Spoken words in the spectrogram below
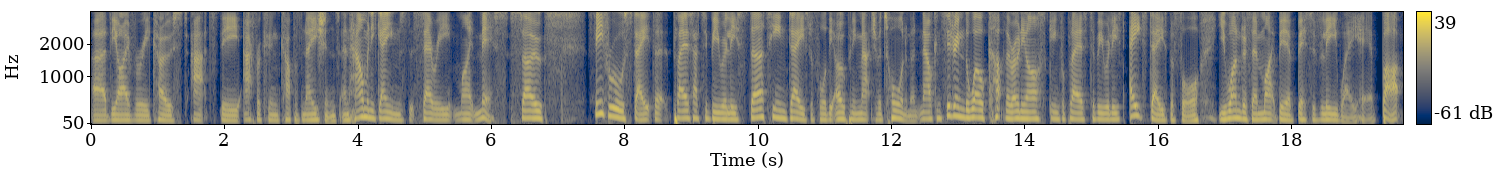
uh, the Ivory Coast at the African Cup of Nations, and how many games that Seri might miss. So, FIFA rules state that players have to be released 13 days before the opening match of a tournament. Now, considering the World Cup, they're only asking for players to be released eight days before, you wonder if there might be a bit of leeway here. But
